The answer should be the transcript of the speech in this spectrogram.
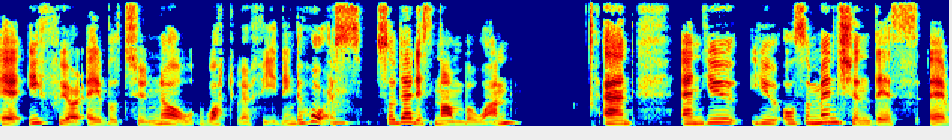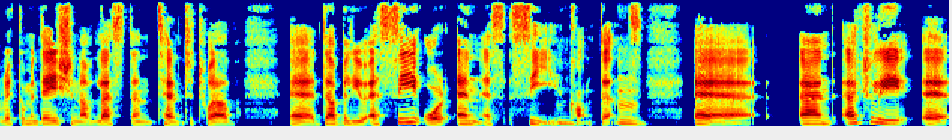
Uh, if we are able to know what we are feeding the horse. Mm. So that is number one. And and you you also mentioned this uh, recommendation of less than 10 to 12 uh, WSC or NSC mm. content. Mm. Uh, and actually uh,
